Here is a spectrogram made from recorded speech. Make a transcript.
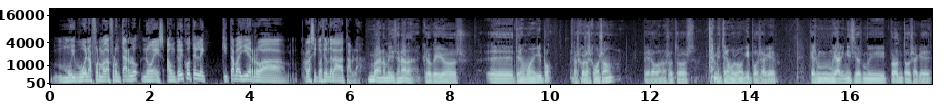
muy buena forma de afrontarlo no es. Aunque hoy Cote le quitaba hierro a, a la situación de la tabla. Bueno, no me dice nada. Creo que ellos eh, tienen un buen equipo, las cosas como son, pero nosotros también tenemos buen equipo, o sea que, que es muy al inicio, es muy pronto, o sea que,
